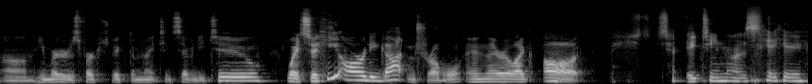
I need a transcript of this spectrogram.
Um, he murdered his first victim in 1972. Wait, so he already got in trouble, and they were like, "Oh, 18 months. Hee hee.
